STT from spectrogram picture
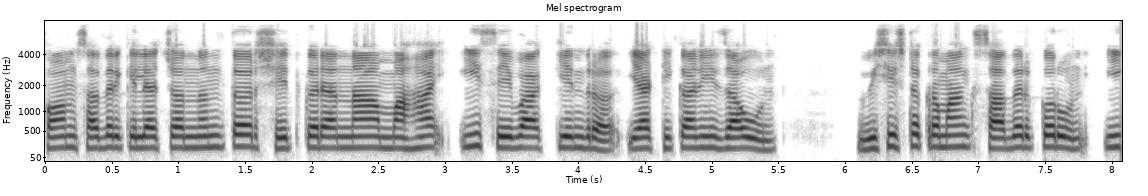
फॉर्म सादर केल्याच्यानंतर शेतकऱ्यांना महा ई सेवा केंद्र या ठिकाणी जाऊन विशिष्ट क्रमांक सादर करून ई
